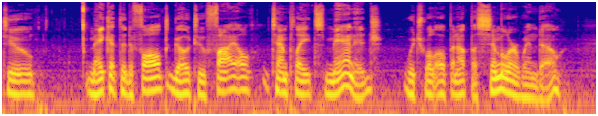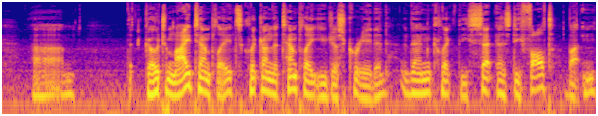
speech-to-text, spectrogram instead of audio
to make it the default, go to File, Templates, Manage, which will open up a similar window. Um, go to My Templates, click on the template you just created, then click the Set as Default button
